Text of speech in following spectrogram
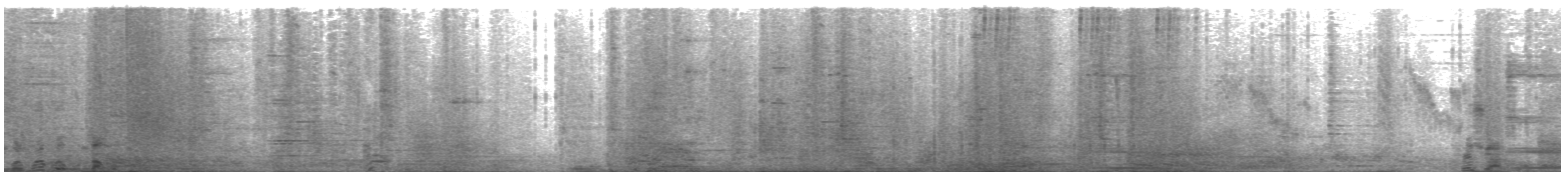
이걸 꾸역꾸역 온다고? 플래시 왜안 써?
